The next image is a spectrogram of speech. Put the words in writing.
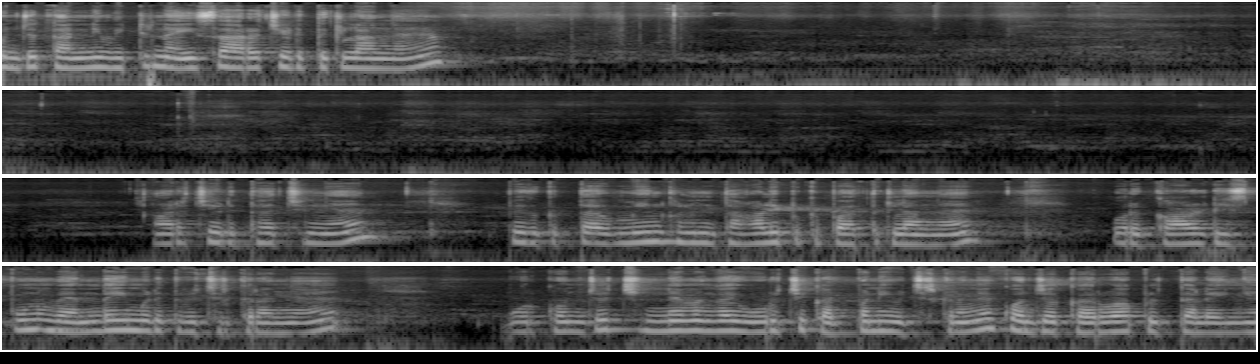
கொஞ்சம் தண்ணி விட்டு நைஸாக அரைச்சி எடுத்துக்கலாங்க. அரைச்சி எடுத்தாச்சுங்க. இப்போ இதுக்கு த மீன் குழம்பு தாளிப்புக்கு பார்த்துக்கலாங்க. ஒரு கால் டீஸ்பூன் வெந்தயம் எடுத்து வச்சுருக்குறேங்க. ஒரு கொஞ்சம் சின்ன வெங்காயம் உரித்து கட் பண்ணி வச்சுருக்குறேங்க. கொஞ்சம் கருவேப்பிலை தலைங்க.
